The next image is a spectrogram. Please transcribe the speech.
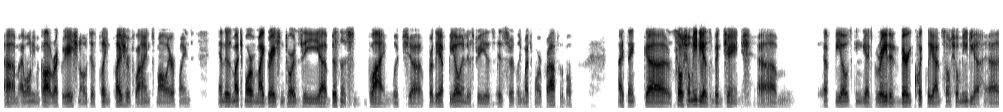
Um, I won't even call it recreational; just plain pleasure flying, small airplanes and there's much more of migration towards the uh, business line, which uh, for the FBO industry is is certainly much more profitable. I think uh, social media is a big change. Um, FBOs can get graded very quickly on social media. Uh,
